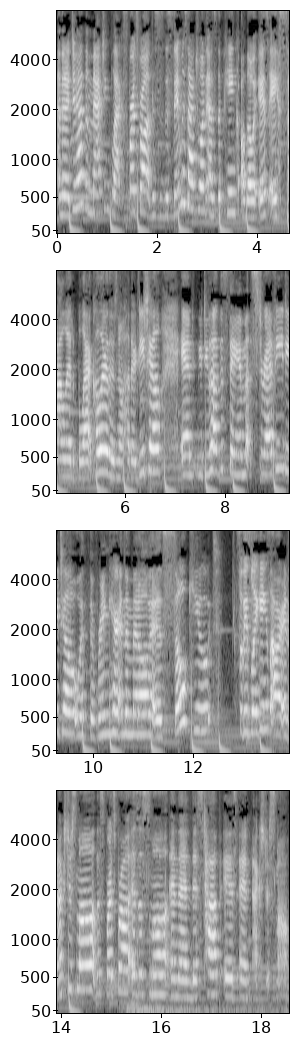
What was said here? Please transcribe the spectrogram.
And then I do have the matching black sports bra. This is the same exact one as the pink, although it is a solid black color. There's no heather detail. And we do have the same strappy detail with the ring here in the middle that is so cute. So these leggings are an extra small, the sports bra is a small, and then this top is an extra small.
